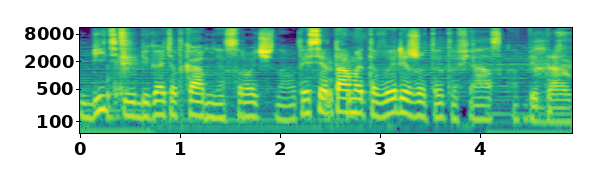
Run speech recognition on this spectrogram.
Бить и убегать от камня срочно. Вот если там это вырежут, это фиаско. Беда.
